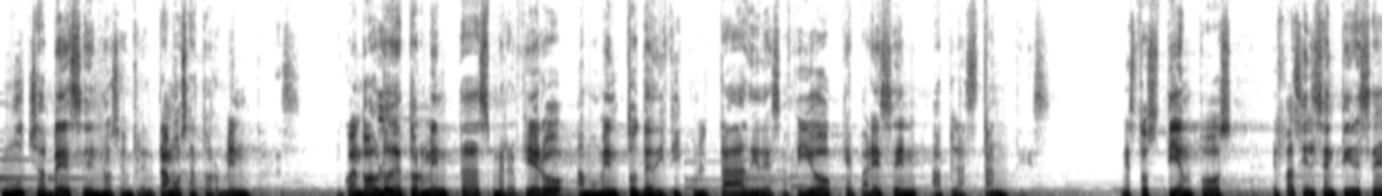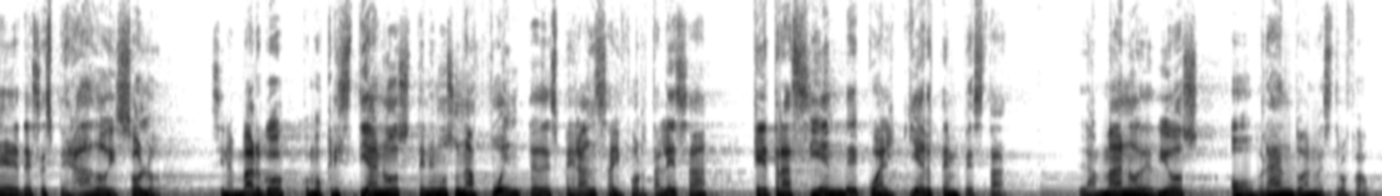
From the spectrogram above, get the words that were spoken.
Muchas veces nos enfrentamos a tormentas. Y cuando hablo de tormentas me refiero a momentos de dificultad y desafío que parecen aplastantes. En estos tiempos es fácil sentirse desesperado y solo. Sin embargo, como cristianos tenemos una fuente de esperanza y fortaleza que trasciende cualquier tempestad. La mano de Dios obrando a nuestro favor.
